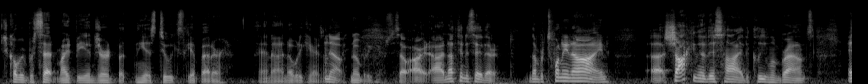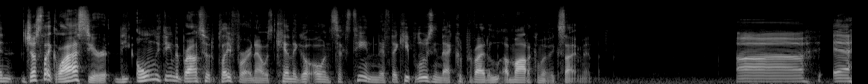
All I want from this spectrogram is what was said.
Jacoby Brissett might be injured, but he has two weeks to get better, and uh, nobody cares. No, nobody cares. So, all right, uh, nothing to say there. Number twenty-nine. Uh, shocking they're this high, the Cleveland Browns. And just like last year, the only thing the Browns have to play for right now is can they go 0 16? And if they keep losing, that could provide a, a modicum of excitement. Uh, eh.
